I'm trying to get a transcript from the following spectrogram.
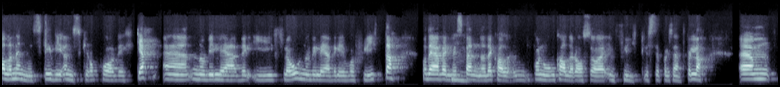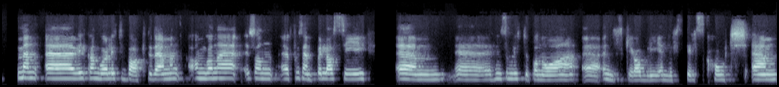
alle mennesker vi ønsker å påvirke uh, når vi lever i flow, når vi lever i vår flyt. Da. Og det er veldig mm. spennende. Kaller, for noen kaller det også innflytelse, f.eks. Um, men vi kan gå litt tilbake til det. Men angående sånn f.eks. la oss si Um, uh, hun som lytter på nå, uh, ønsker å bli en livsstilscoach. Um,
